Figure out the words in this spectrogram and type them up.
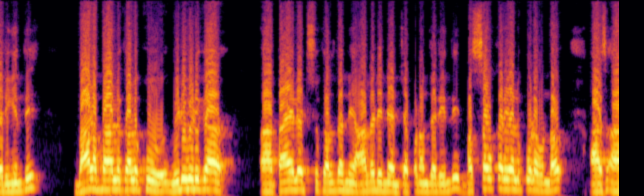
జరిగింది. బాల బాలికలకు విడివిడిగా ఆ టాయిలెట్స్ కలదని ఆల్రెడీ నేను చెప్పడం జరిగింది. బస్ సౌకర్యాలు కూడా ఉండవు. ఆ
